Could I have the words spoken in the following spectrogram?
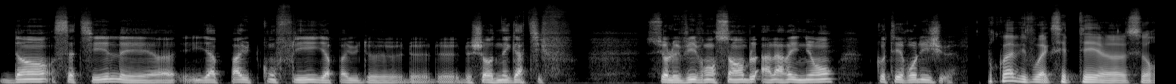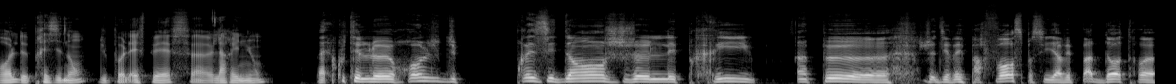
dans cette île et euh, il n'y a pas eu de conflit, il n'y a pas eu de, de, de, choses négatives sur le vivre ensemble à La Réunion côté religieux. Pourquoi avez-vous accepté euh, ce rôle de président du pôle FPF euh, La Réunion? Bah, Écoutez, le rôle du président, je l'ai pris un peu, euh, je dirais, par force, parce qu'il n'y avait pas d'autres, euh,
